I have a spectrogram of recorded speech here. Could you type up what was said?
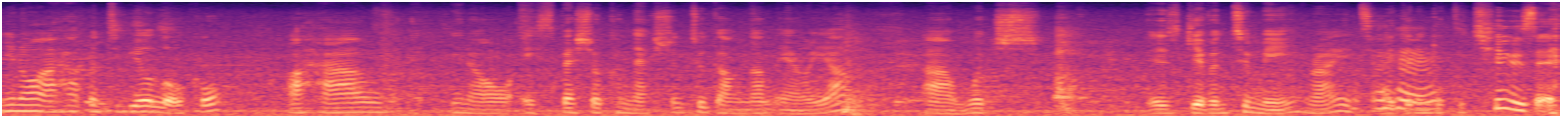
you know, I happen to be a local. I have, you know, a special connection to Gangnam area, uh, which is given to me, right? I didn't get to choose it.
